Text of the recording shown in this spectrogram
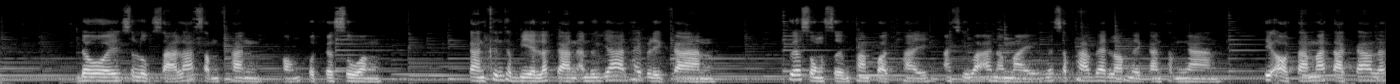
2554 โดยสรุปสาระสำคัญของกฎกระทรวง การขึ้นทะเบียนและการอนุญาตให้บริการ เพื่อส่งเสริมความปลอดภัย อาชีวอนามัย และสภาพแวดล้อมในการทำงาน ที่ออกตามมาตรา 9 และ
